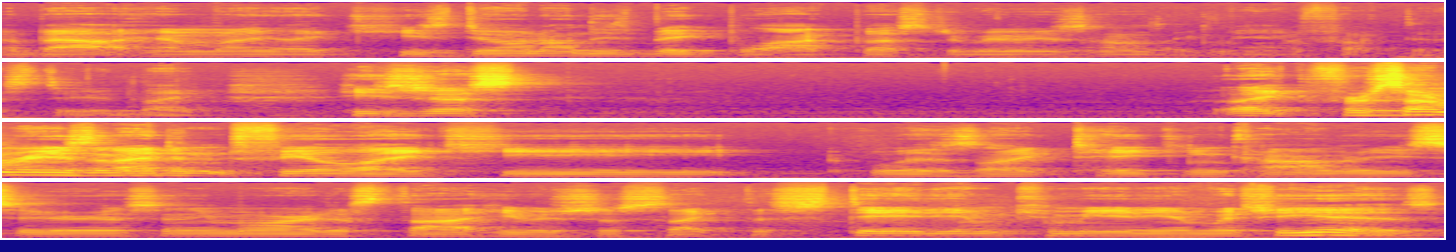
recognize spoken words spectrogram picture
about him, like, like he's doing all these big blockbuster movies, and I was like, man, fuck this dude. Like he's just like for some reason I didn't feel like he was like taking comedy serious anymore. I just thought he was just like the stadium comedian, which he is,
